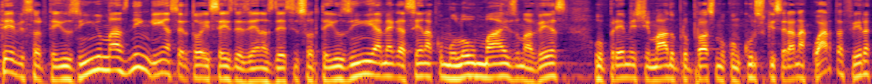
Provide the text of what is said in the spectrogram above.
Teve sorteiozinho, mas ninguém acertou as seis dezenas desse sorteiozinho e a Mega Sena acumulou mais uma vez. O prêmio estimado para o próximo concurso, que será na quarta-feira,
